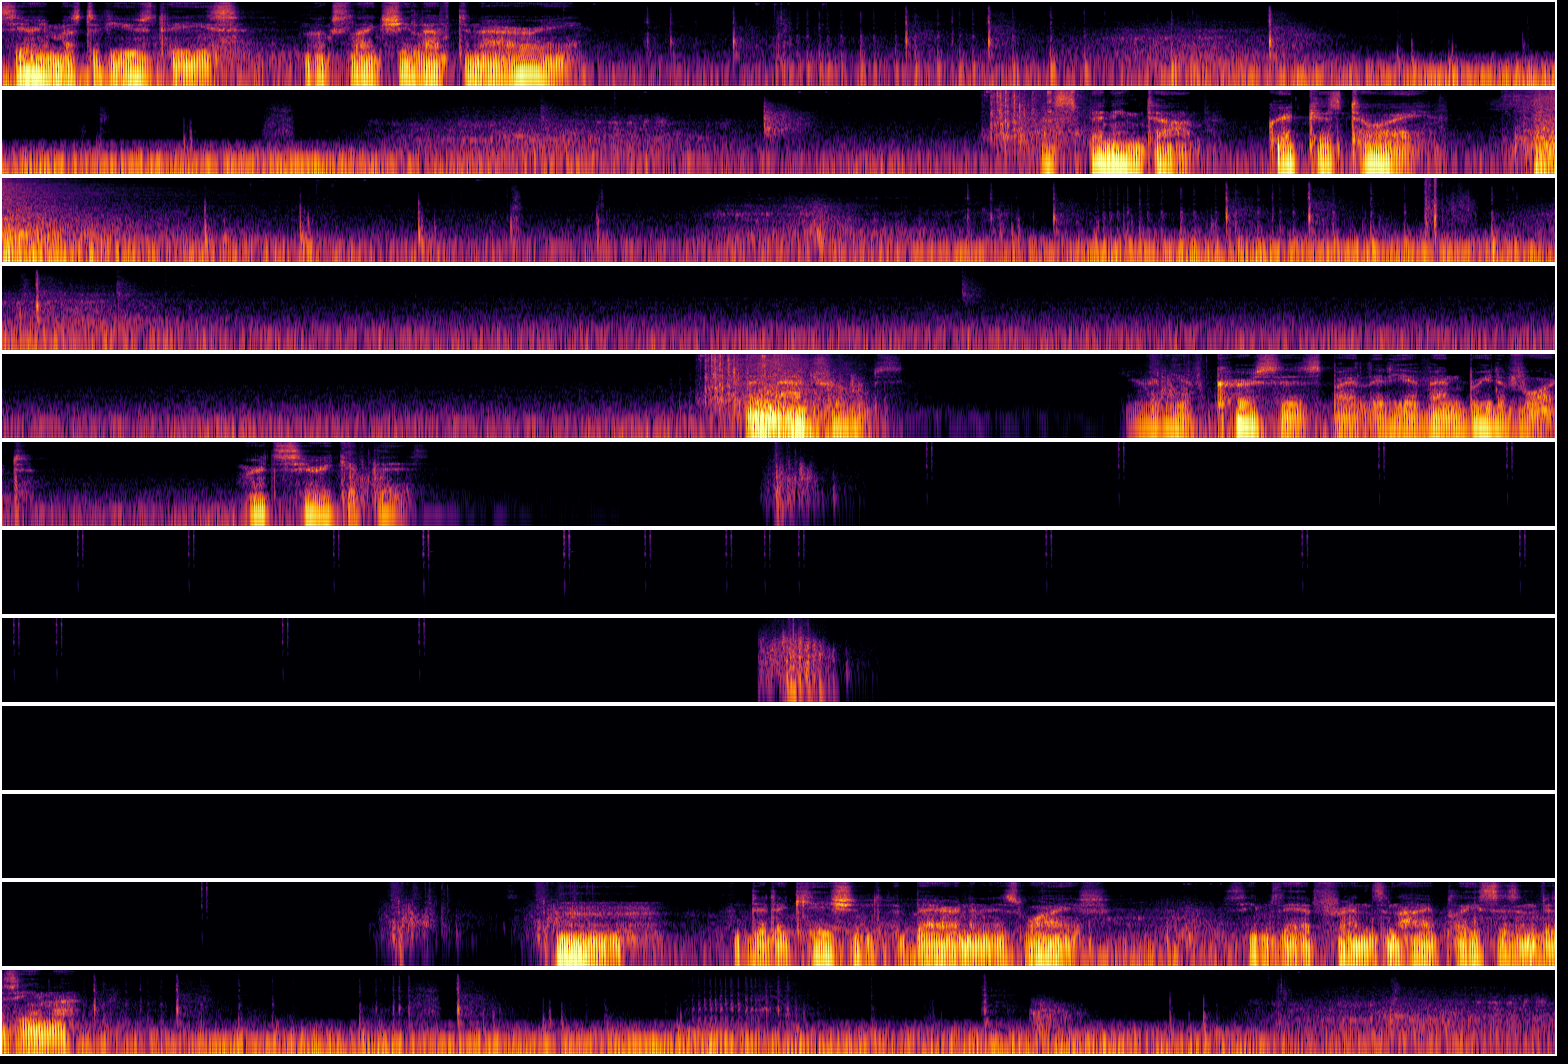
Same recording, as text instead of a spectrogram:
Ciri must have used these. Looks like she left in a hurry. A spinning top. Gretka's toy. Natural Obscurity of Curses by Lydia Van Bredevoort. Where'd Ciri get this? Hmm. A dedication to the Baron and his wife. Seems they had friends in high places in Vizima.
